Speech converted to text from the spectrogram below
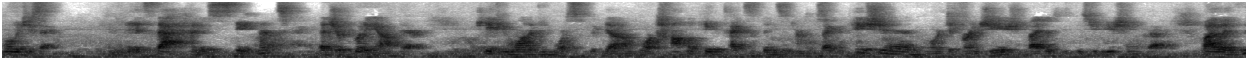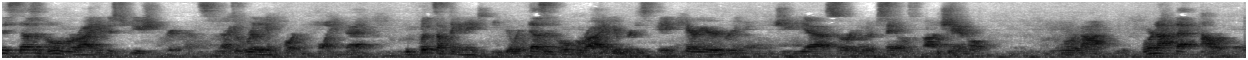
What would you say? It's that kind of statement that you're putting out there. If you want to do more um, more complicated types of things in terms of segmentation or differentiation by dis- distribution, correct? By the way, this doesn't override your distribution agreements. That's a really important point. That we put something in ATPCO, it doesn't override your participating carrier agreement with the GDS or another sales on channel. We're not we're not that powerful.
